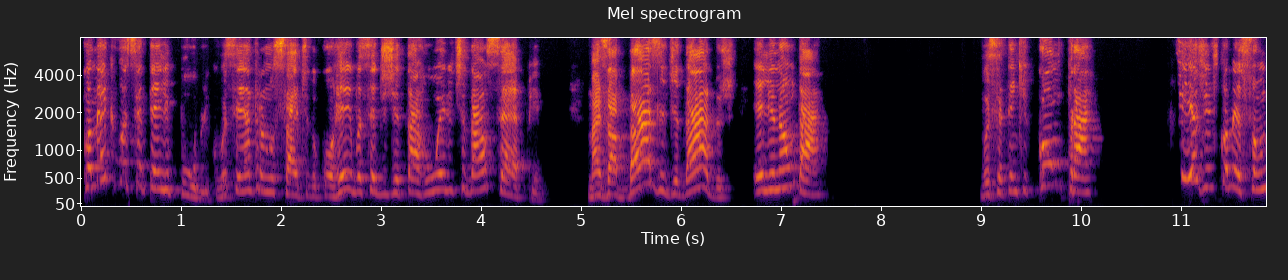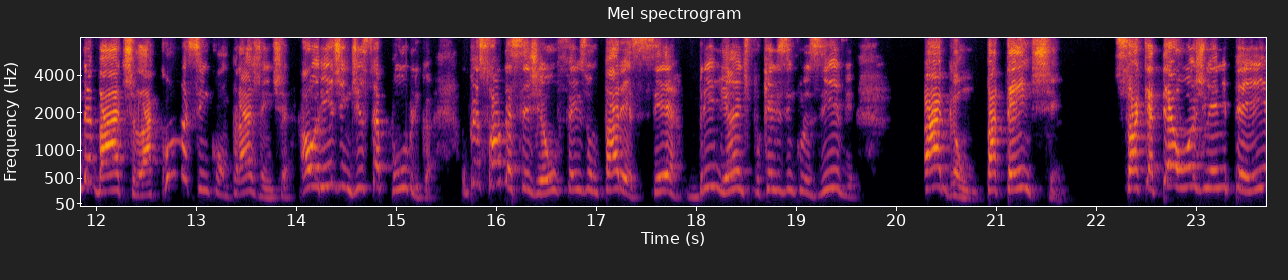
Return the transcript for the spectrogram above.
como é que você tem ele público? Você entra no site do correio, você digita a rua, ele te dá o CEP. Mas a base de dados, ele não dá. Você tem que comprar. E a gente começou um debate lá. Como assim comprar, gente? A origem disso é pública. O pessoal da CGU fez um parecer brilhante, porque eles, inclusive, pagam patente. Só que até hoje o NPI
